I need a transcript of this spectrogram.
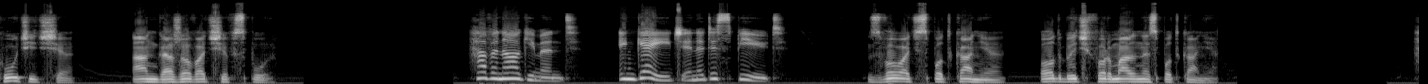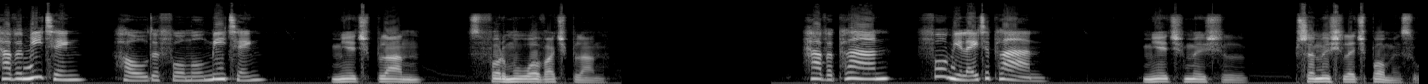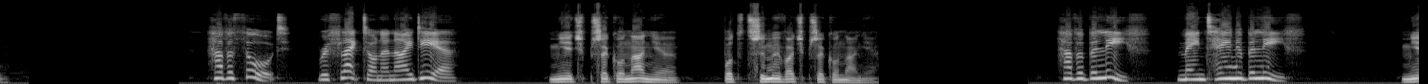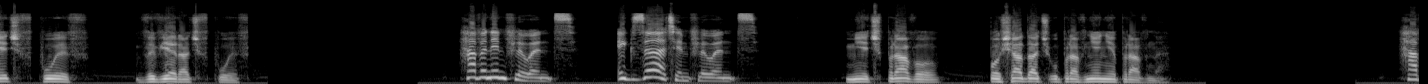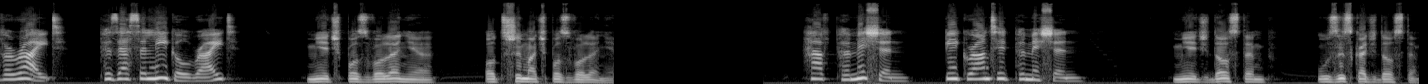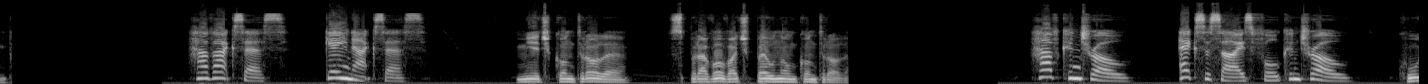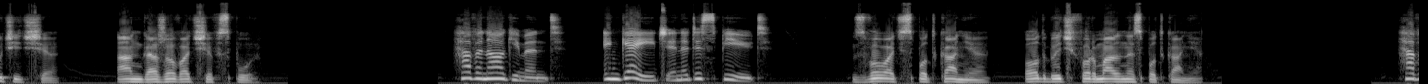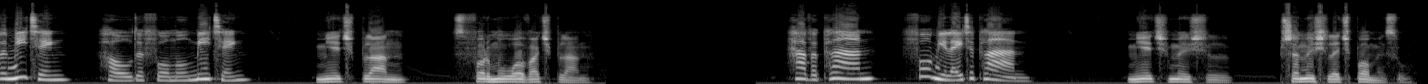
Kłócić się. Angażować się w spór. Have an argument. Engage in a dispute. Zwołać spotkanie. Odbyć formalne spotkanie. Have a meeting. Hold a formal meeting. Mieć plan. Sformułować plan. Have a plan. Formulate a plan. Mieć myśl. Przemyśleć pomysł. Have a thought. Reflect on an idea. Mieć przekonanie. Podtrzymywać przekonanie. Have a belief. Maintain a belief. Mieć wpływ. Wywierać wpływ. Have an influence. Exert influence. Mieć prawo. Posiadać uprawnienie prawne. Have a right. Possess a legal right. Mieć pozwolenie. Otrzymać pozwolenie. Have permission. Be granted permission. Mieć dostęp. Uzyskać dostęp. Have access. Gain access. Mieć kontrolę. Sprawować pełną kontrolę. Have control. Exercise full control. Kłócić się. Angażować się w spór. Have an argument. Engage in a dispute. Zwołać spotkanie. Odbyć formalne spotkanie. Have a meeting. Hold a formal meeting. Mieć plan. Sformułować plan. Have a plan. Formulate a plan. Mieć myśl. Przemyśleć pomysł.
